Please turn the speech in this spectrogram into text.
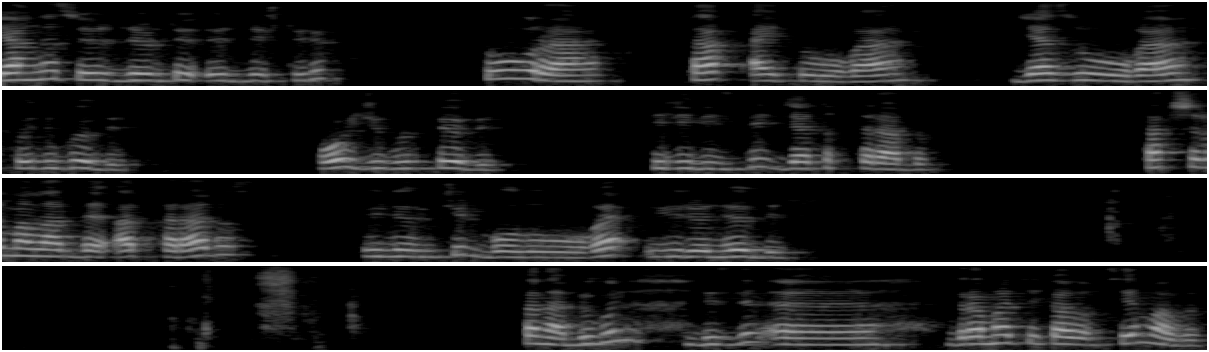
Жаңы сөздөрдү өздөштүрүп туура так айтууга жазууга көнүгөбүз. Ой жүгүртөбүз тилибизди жатыктырабыз. Тапшырмаларды аткарабыз үнөмчүл болууга үйрөнөбүз кана бүгүн биздин грамматикалык темабыз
